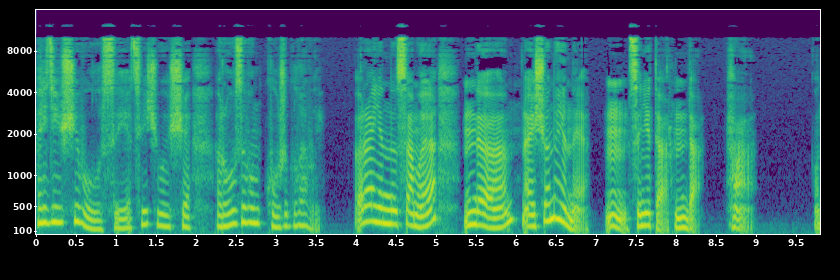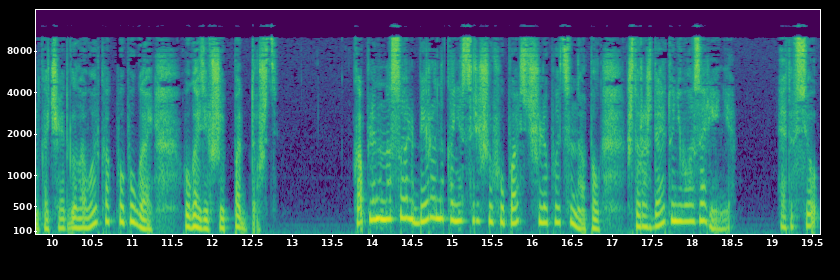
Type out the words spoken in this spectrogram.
редеющие волосы и отсвечивающая розовым кожа головы. Ранен на самое, да, а еще на ине. санитар, да. Ха. Он качает головой, как попугай, угодивший под дождь. Капля на носу Альбера, наконец решив упасть, шлепается на пол, что рождает у него озарение. Это все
